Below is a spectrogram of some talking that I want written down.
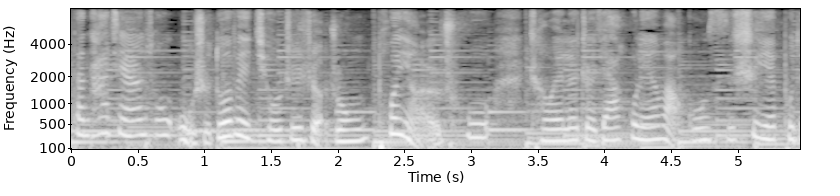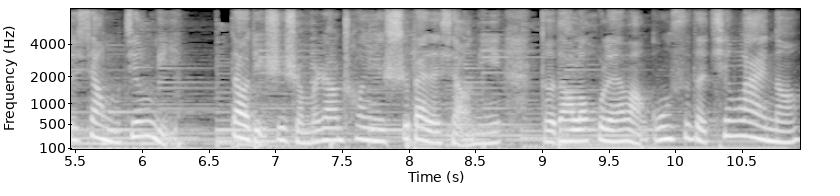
但他竟然从五十多位求职者中脱颖而出，成为了这家互联网公司事业部的项目经理。到底是什么让创业失败的小尼得到了互联网公司的青睐呢？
